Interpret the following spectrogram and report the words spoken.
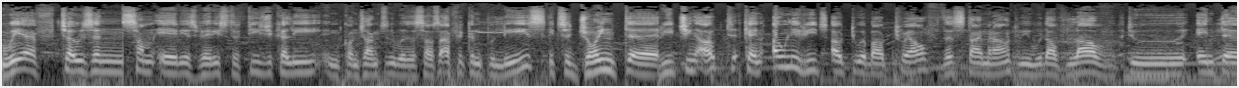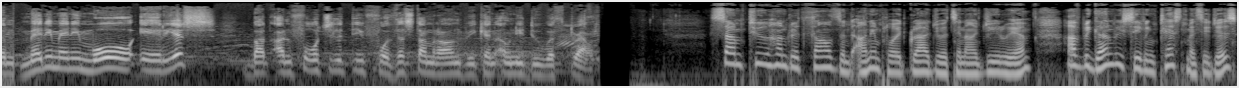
We have chosen some areas very strategically in conjunction with the South African police. It's a joint uh, reaching out. Can only reach out to about 12 this time around. We would have loved to enter many, many more areas, but unfortunately for this time around, we can only do with 12. Some 200,000 unemployed graduates in Nigeria have begun receiving test messages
